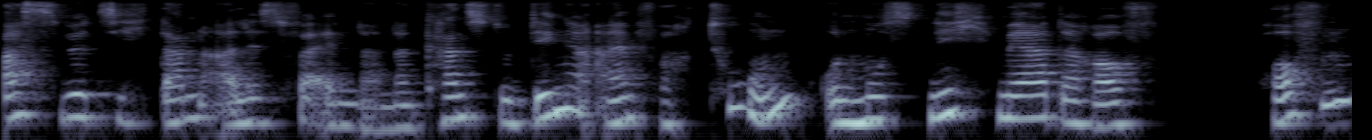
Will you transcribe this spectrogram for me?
was wird sich dann alles verändern? Dann kannst du Dinge einfach tun und musst nicht mehr darauf hoffen,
